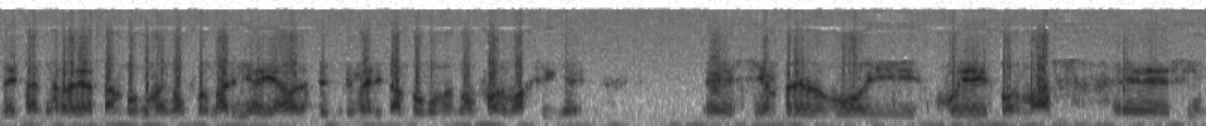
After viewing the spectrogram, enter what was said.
de esta carrera, tampoco me conformaría y ahora estoy primero y tampoco me conformo, así que eh, siempre voy voy a ir por más eh, sin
